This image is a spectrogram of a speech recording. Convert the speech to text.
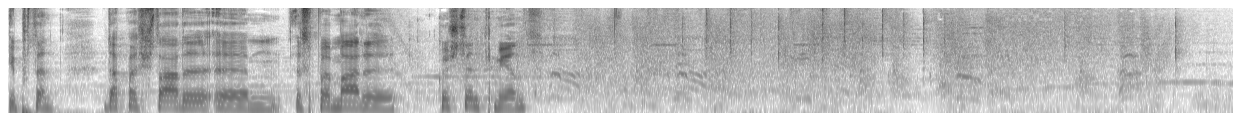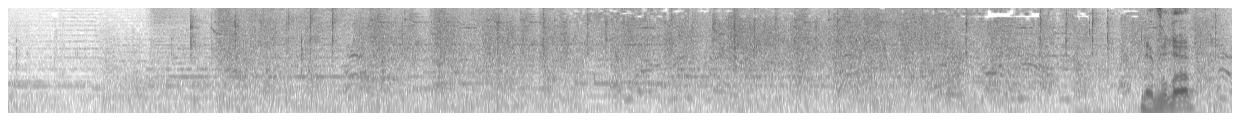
E portanto, dá para estar uh, a spamar uh, constantemente. Level up.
